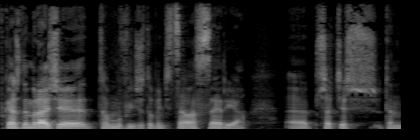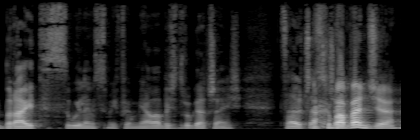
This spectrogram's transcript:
W każdym razie to mówi, że to będzie cała seria. E, przecież ten Bright z Willem Smithem miała być druga część. Cały czas. A chyba będzie.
